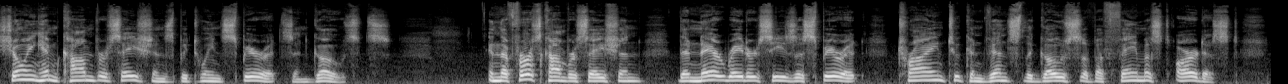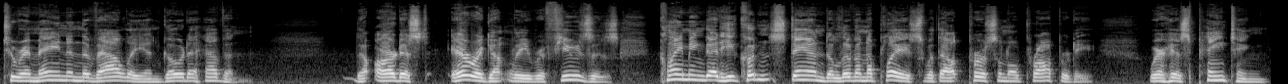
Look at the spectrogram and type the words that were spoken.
showing him conversations between spirits and ghosts. In the first conversation, the narrator sees a spirit trying to convince the ghosts of a famous artist to remain in the valley and go to heaven. The artist arrogantly refuses, claiming that he couldn't stand to live in a place without personal property, where his painting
